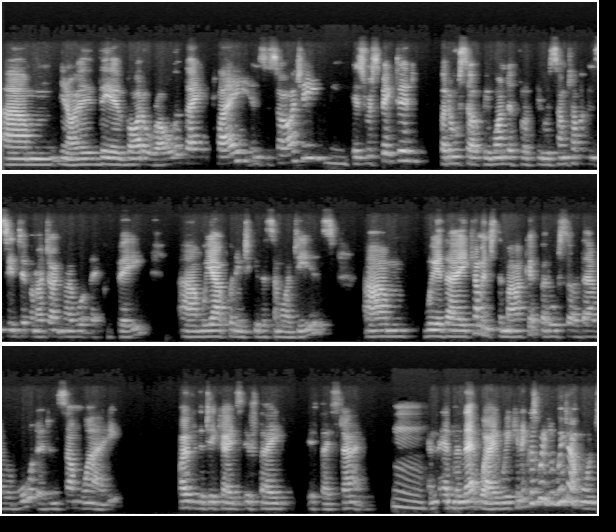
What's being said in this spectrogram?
um, you know, their vital role that they play in society mm. is respected, but also it'd be wonderful if there was some type of incentive, and I don't know what that could be. Um, we are putting together some ideas um, where they come into the market, but also they're rewarded in some way over the decades if they if they stay. Mm. And, and in that way, we can because we, we don't want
